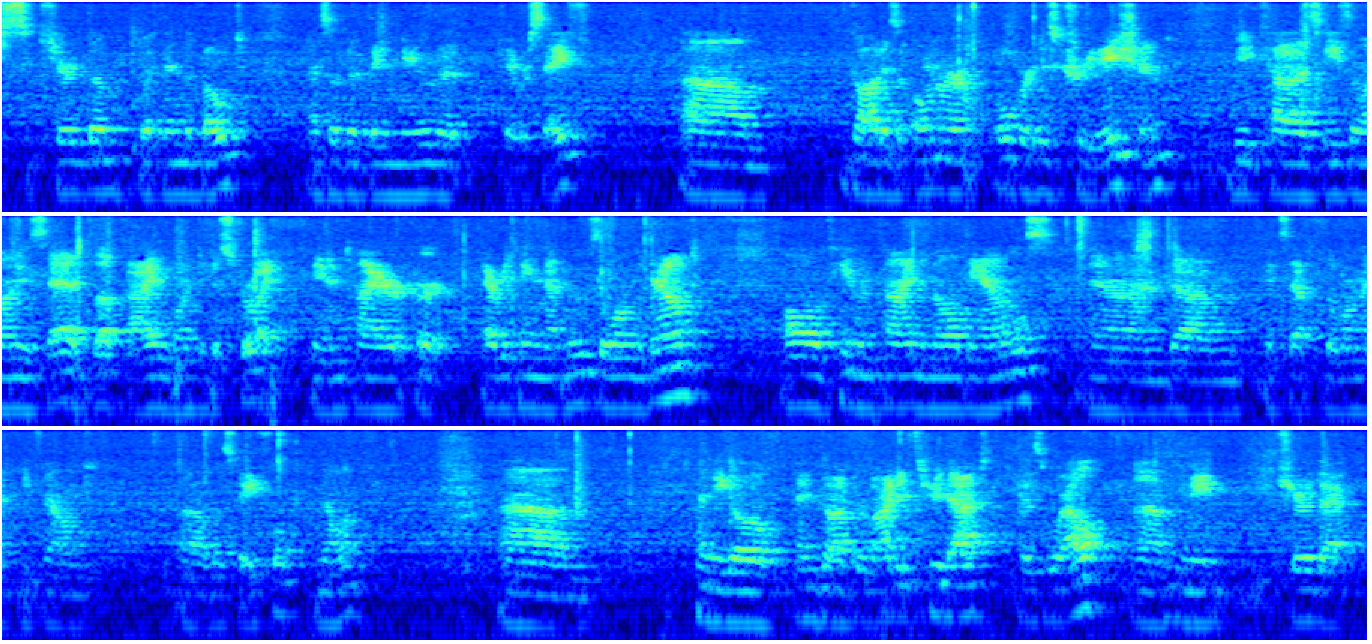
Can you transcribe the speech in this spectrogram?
secured them within the boat, and so that they knew that they were safe. Um, God is owner over His creation because He's the one who said, "Look, I am going to destroy the entire earth, everything that moves along the ground, all of humankind and all the animals, and um, except for the one that He found uh, was faithful, Noah." Um, and you go, and God provided through that as well. Um, he made sure that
